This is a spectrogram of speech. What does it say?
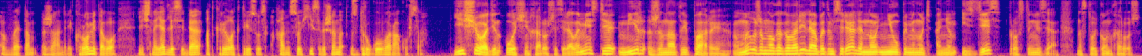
в этом жанре. Кроме того, лично я для себя открыл актрису Хан Сухи совершенно с другого ракурса. Еще один очень хороший сериал о месте «Мир женатой пары». Мы уже много говорили об этом сериале, но не упомянуть о нем и здесь просто нельзя, настолько он хорош.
